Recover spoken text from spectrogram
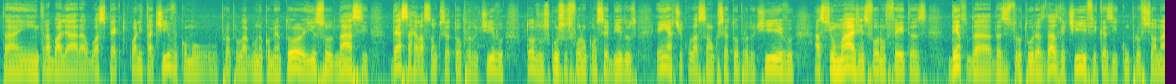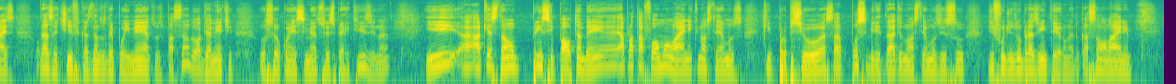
está em trabalhar o aspecto qualitativo, como o próprio Laguna comentou, e isso nasce dessa relação com o setor produtivo. Todos os cursos foram concebidos em articulação com o setor produtivo, as filmagens foram feitas dentro da, das estruturas das retíficas e com profissionais das retíficas dando os depoimentos, passando, obviamente, o seu conhecimento, sua expertise, né? E a, a questão principal também é a plataforma online que nós temos, que propiciou essa possibilidade de nós termos isso difundido no Brasil inteiro. Né? A educação online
